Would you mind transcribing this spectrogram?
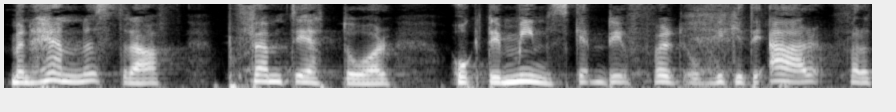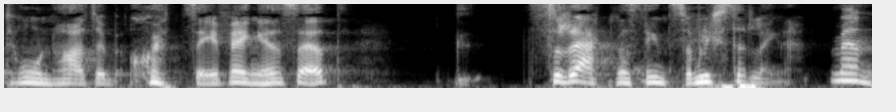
Men hennes straff på 51 år och det minskar, det för, vilket det är för att hon har typ skött sig i fängelset, så räknas det inte som livstid längre. Men,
